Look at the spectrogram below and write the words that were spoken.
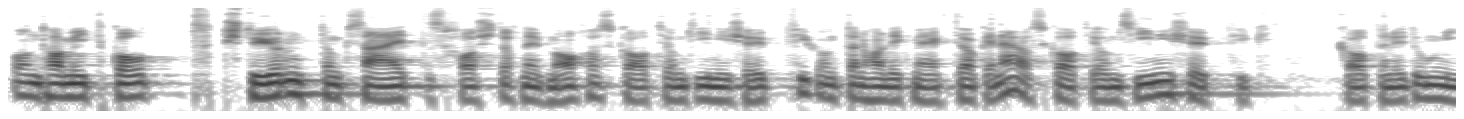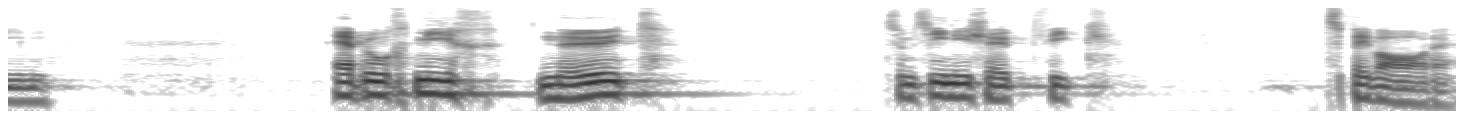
und habe mit Gott gestürmt und gesagt, das kannst du doch nicht machen, es geht ja um deine Schöpfung. Und dann habe ich gemerkt, ja genau, es geht ja um seine Schöpfung. Es geht ja nicht um meine. Er braucht mich nicht, um seine Schöpfung zu bewahren.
